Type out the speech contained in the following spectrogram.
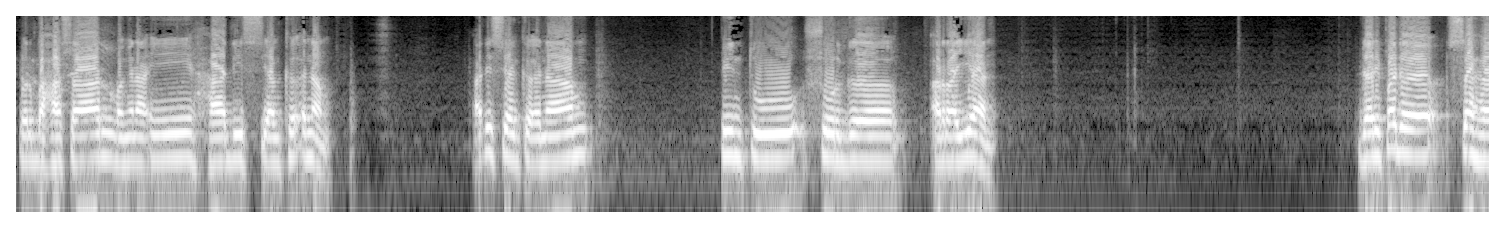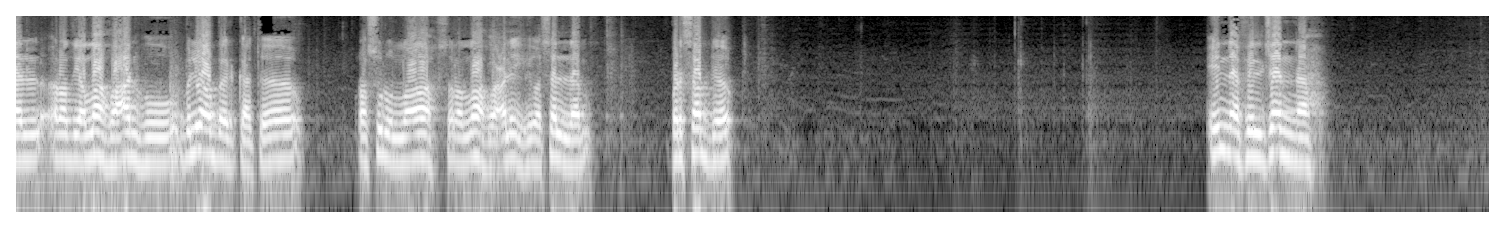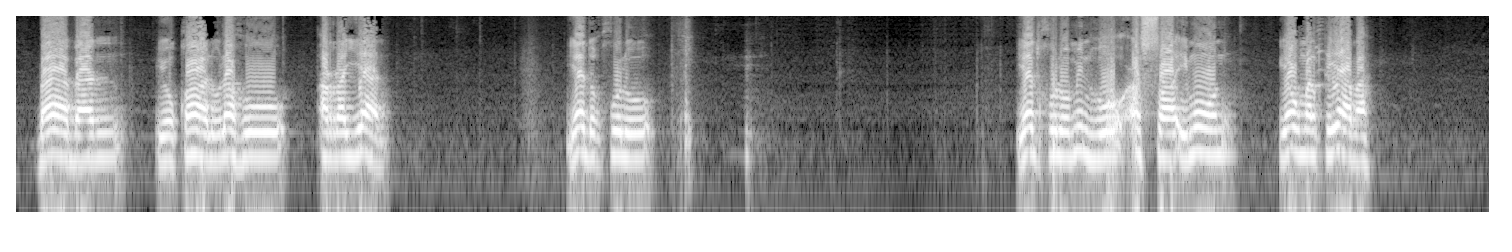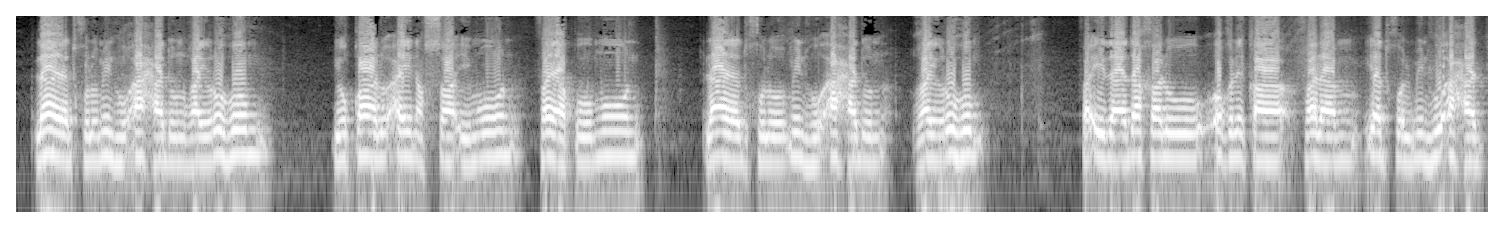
perbahasan mengenai hadis yang keenam. Hadis yang keenam, pintu syurga Ar-Rayyan. Daripada Sahal radhiyallahu anhu, beliau berkata, Rasulullah sallallahu alaihi wasallam bersabda, Inna fil jannah بابا يقال له الريان يدخل يدخل منه الصائمون يوم القيامة لا يدخل منه أحد غيرهم يقال أين الصائمون فيقومون لا يدخل منه أحد غيرهم فإذا دخلوا أغلق فلم يدخل منه أحد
